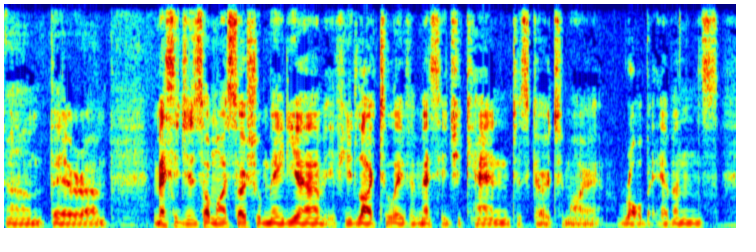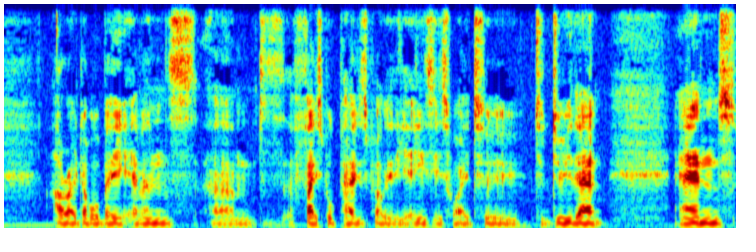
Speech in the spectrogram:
Um, there are um, messages on my social media. If you'd like to leave a message, you can just go to my Rob Evans R O B B Evans. Um, Facebook page is probably the easiest way to to do that. And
